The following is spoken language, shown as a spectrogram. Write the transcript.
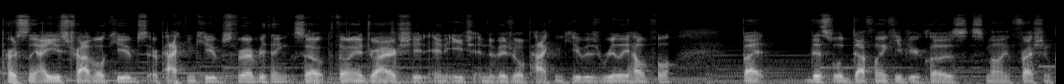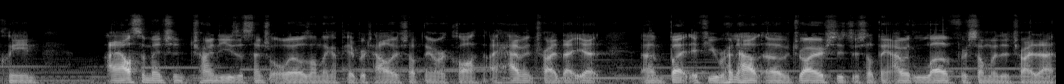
Personally, I use travel cubes or packing cubes for everything, so throwing a dryer sheet in each individual packing cube is really helpful. But this will definitely keep your clothes smelling fresh and clean. I also mentioned trying to use essential oils on like a paper towel or something or a cloth. I haven't tried that yet um, but if you run out of dryer sheets or something, I would love for someone to try that.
